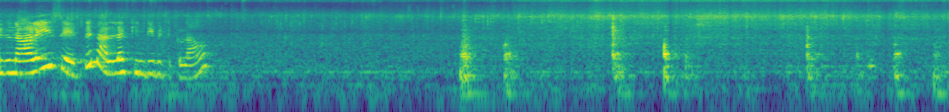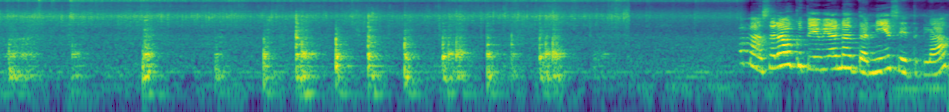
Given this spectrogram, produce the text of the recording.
இது நாளையும் சேர்த்து நல்லா கிண்டி விட்டுக்கலாம். தேவையான தண்ணியை சேர்த்துக்கலாம்.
